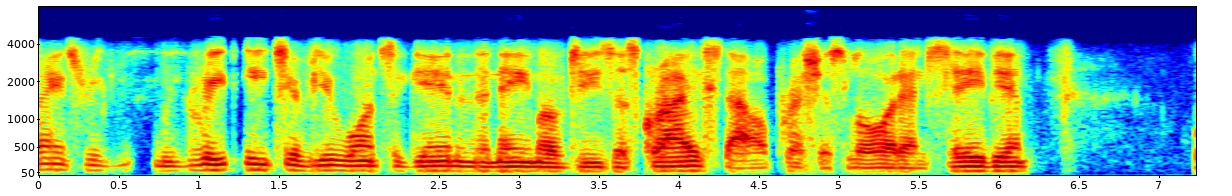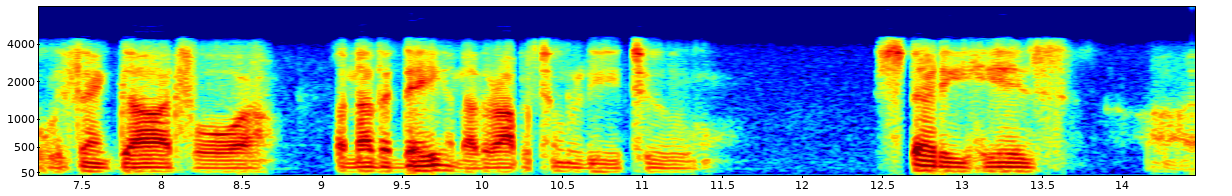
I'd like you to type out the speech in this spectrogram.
Saints, we, greet each of you once again in the name of Jesus Christ, our precious Lord and Savior. We thank God for another day, another opportunity to study His uh,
